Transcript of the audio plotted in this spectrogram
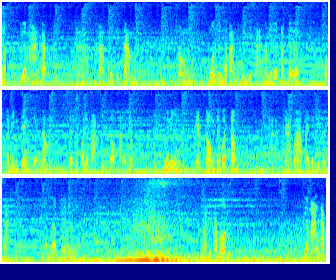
กับเยื่อหมานครับอ่าฝากกดติดตามช่องมวลซึนทบานวิธีอีสานน้ำเลยเด้อครับเด้อกดกระดิ่งแจ้งเตือนน้ำ พื่อจะบริพาดคลิปต่อไปครับมื้อนี้แก๊สกล้องจะเบิดครับจะจากล่าไปด้วยคลิปสั้นๆสำหรับมื้อนี้สวัสดีครับผมเยื่อมันครับ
